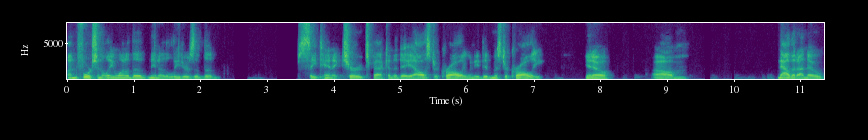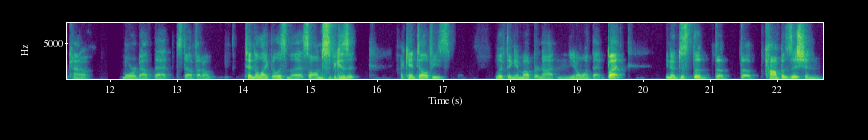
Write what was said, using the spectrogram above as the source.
unfortunately one of the you know the leaders of the satanic church back in the day Aleister Crowley when he did Mr. Crowley you know um now that i know kind of more about that stuff i don't tend to like to listen to that song just because it i can't tell if he's lifting him up or not and you don't want that but you know just the the the composition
